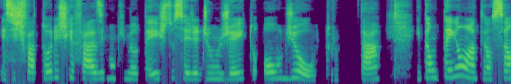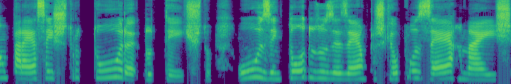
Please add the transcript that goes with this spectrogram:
esses fatores que fazem com que meu texto seja de um jeito ou de outro tá? Então tenham atenção para essa estrutura do texto. Usem todos os exemplos que eu puser nas,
